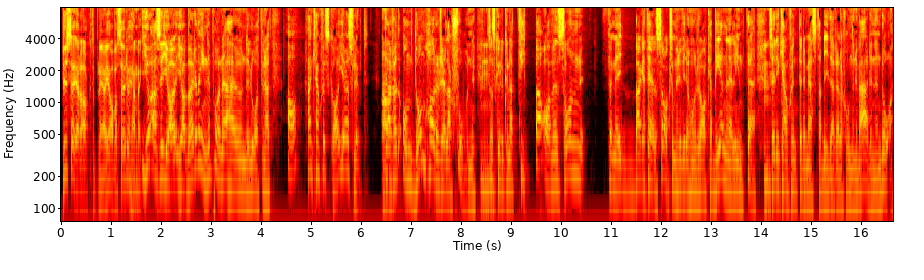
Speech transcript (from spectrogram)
Du säger rakt upp ner ja, vad säger du Henrik? Jo, alltså jag, jag började vara inne på det här under låten att ja, han kanske ska göra slut. Därför att om de har en relation som skulle kunna tippa av en sån för mig bagatellsak som huruvida hon rakar benen eller inte, så är det kanske inte den mest stabila relationen i världen ändå.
